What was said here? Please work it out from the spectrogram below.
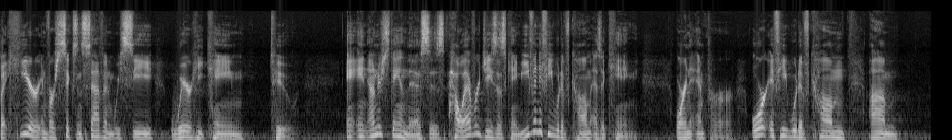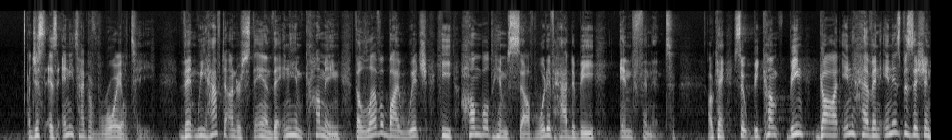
But here in verse 6 and 7, we see where he came to. And, understand this is however Jesus came, even if he would have come as a king or an emperor, or if he would have come um, just as any type of royalty, then we have to understand that in him coming, the level by which he humbled himself would have had to be infinite. Okay, so become being God in heaven, in his position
